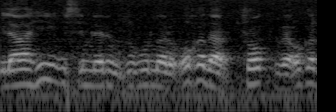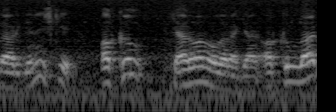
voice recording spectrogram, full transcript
ilahi isimlerin zuhurları o kadar çok ve o kadar geniş ki akıl kervan olarak yani akıllar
